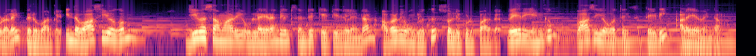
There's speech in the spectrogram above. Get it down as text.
உடலை பெறுவார்கள். இந்த வாசி யோகம் ஜீவசமாதி உள்ள இடங்களில் சென்று கேட்டீர்கள் என்றால் அவர்கள் உங்களுக்கு சொல்லிக் கொடுப்பார்கள். வேறு எங்கும் வாசி யோகத்தை தேடி அலைய வேண்டாம்.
